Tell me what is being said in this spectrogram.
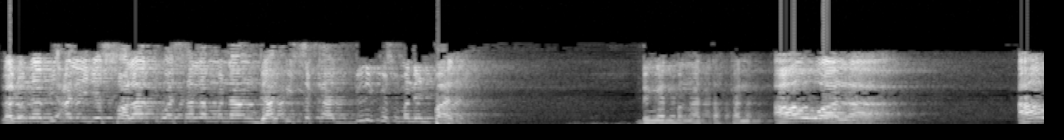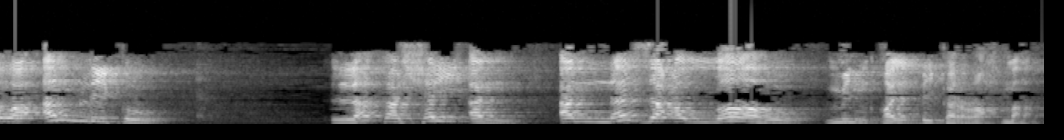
Lalu Nabi alaihi salatu wassalam menanggapi sekaligus menimpali. Dengan mengatakan awala awa amliku laka syai'an an naza'allahu min qalbika rahmah.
